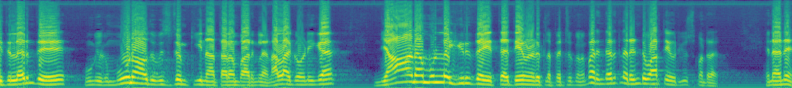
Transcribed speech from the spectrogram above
இதுல இருந்து உங்களுக்கு மூணாவது விஸ்டம் கீ நான் தரம் பாருங்களேன். நல்லா கவனிங்க. ஞானமுள்ள இருதயத்தை தேவனிடத்துல பெற்றுக்கணும் பாரு இந்த இடத்துல ரெண்டு வார்த்தையை அவர் யூஸ் பண்றாரு. என்னன்னு?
